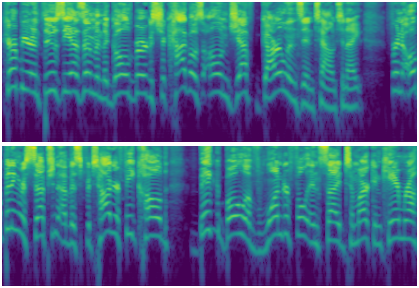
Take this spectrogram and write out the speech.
Curb Your Enthusiasm and the Goldbergs, Chicago's own Jeff Garlin's in town tonight for an opening reception of his photography called Big Bowl of Wonderful Inside Tamarkin Camera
